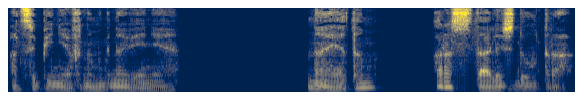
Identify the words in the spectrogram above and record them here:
оцепенев на мгновение. На этом расстались до утра.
